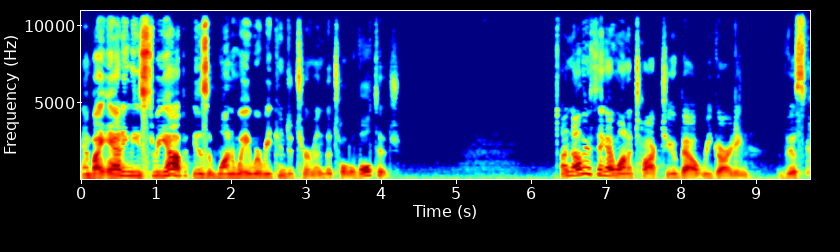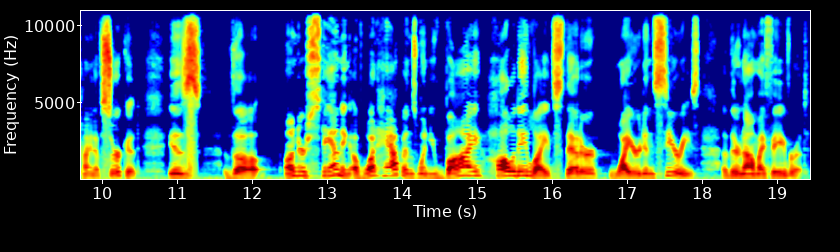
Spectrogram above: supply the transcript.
And by adding these three up is one way where we can determine the total voltage. Another thing I want to talk to you about regarding this kind of circuit is the understanding of what happens when you buy holiday lights that are wired in series. They're not my favorite.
